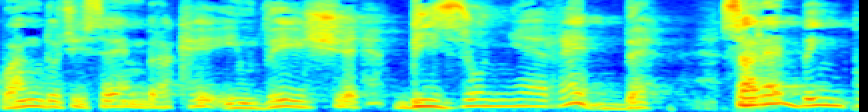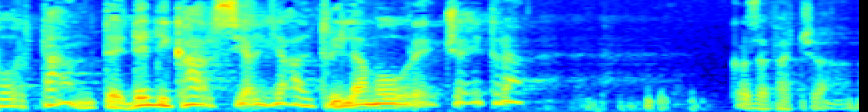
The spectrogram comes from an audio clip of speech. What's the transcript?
quando ci sembra che invece bisognerebbe, sarebbe importante dedicarsi agli altri, l'amore, eccetera, cosa facciamo?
